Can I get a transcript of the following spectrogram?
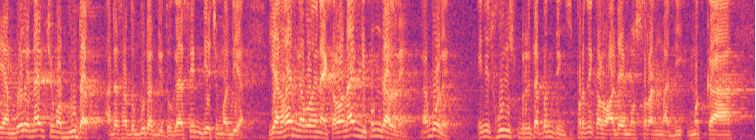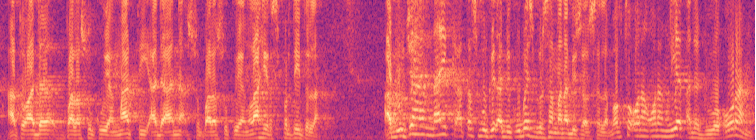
yang, boleh naik cuma budak ada satu budak ditugasin dia cuma dia yang lain nggak boleh naik kalau naik dipenggal nih nggak boleh ini khusus berita penting seperti kalau ada yang mau serang Madi, Mekah atau ada kepala suku yang mati ada anak kepala suku yang lahir seperti itulah Abu Jahal naik ke atas bukit Abi Kubais bersama Nabi SAW. Waktu orang-orang lihat ada dua orang.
